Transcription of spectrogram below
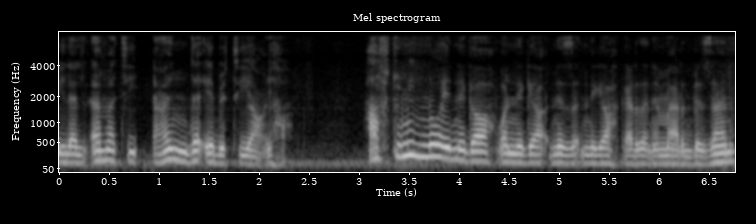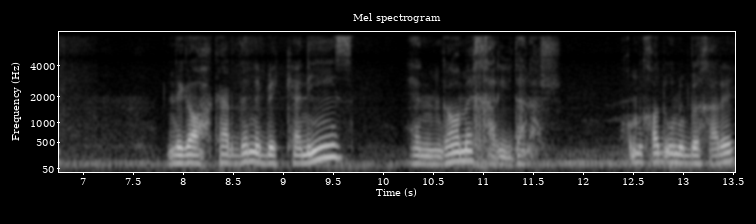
الى الامة عند ابتیاعها هفتمین نوع نگاه و نگاه, نگاه کردن مرد به زن نگاه کردن به کنیز هنگام خریدنش. خب می‌خواد اونو بخره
